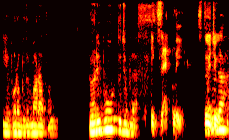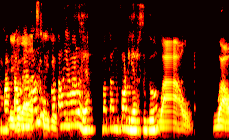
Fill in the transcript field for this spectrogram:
di Borobudur Marathon 2017. exactly setuju Udah empat setuju tahun yang lalu, setuju empat tahun yang lalu ya, empat tahun four years ago. wow wow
